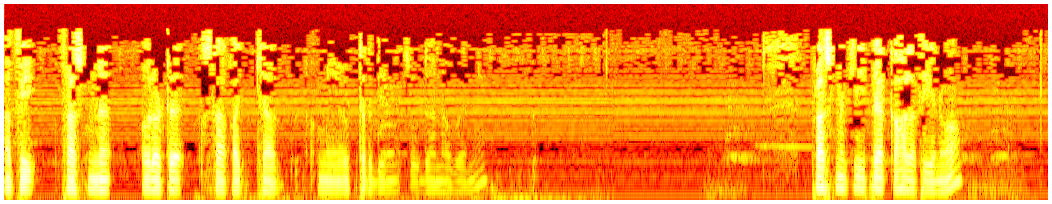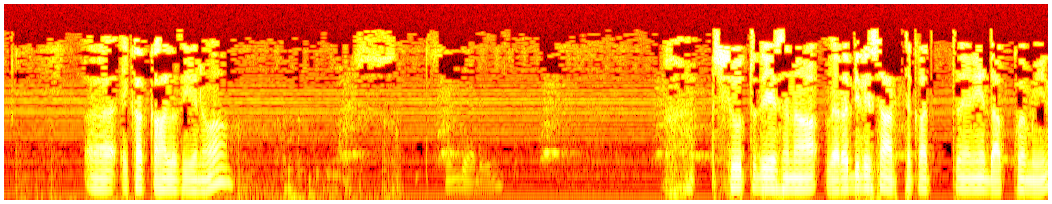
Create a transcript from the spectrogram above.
අපි ප්‍රශ්න වලට සාකච්ඡා මේ උත්තර දෙන්න සූදානම් වෙන්නේ. ප්‍රශ්න කිහිපයක් අහලා තියෙනවා. එකක් අහලා තියෙනවා. සූත්‍ර දේශනා වැරදි ලෙස අර්ථකථනය දක්වමින්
